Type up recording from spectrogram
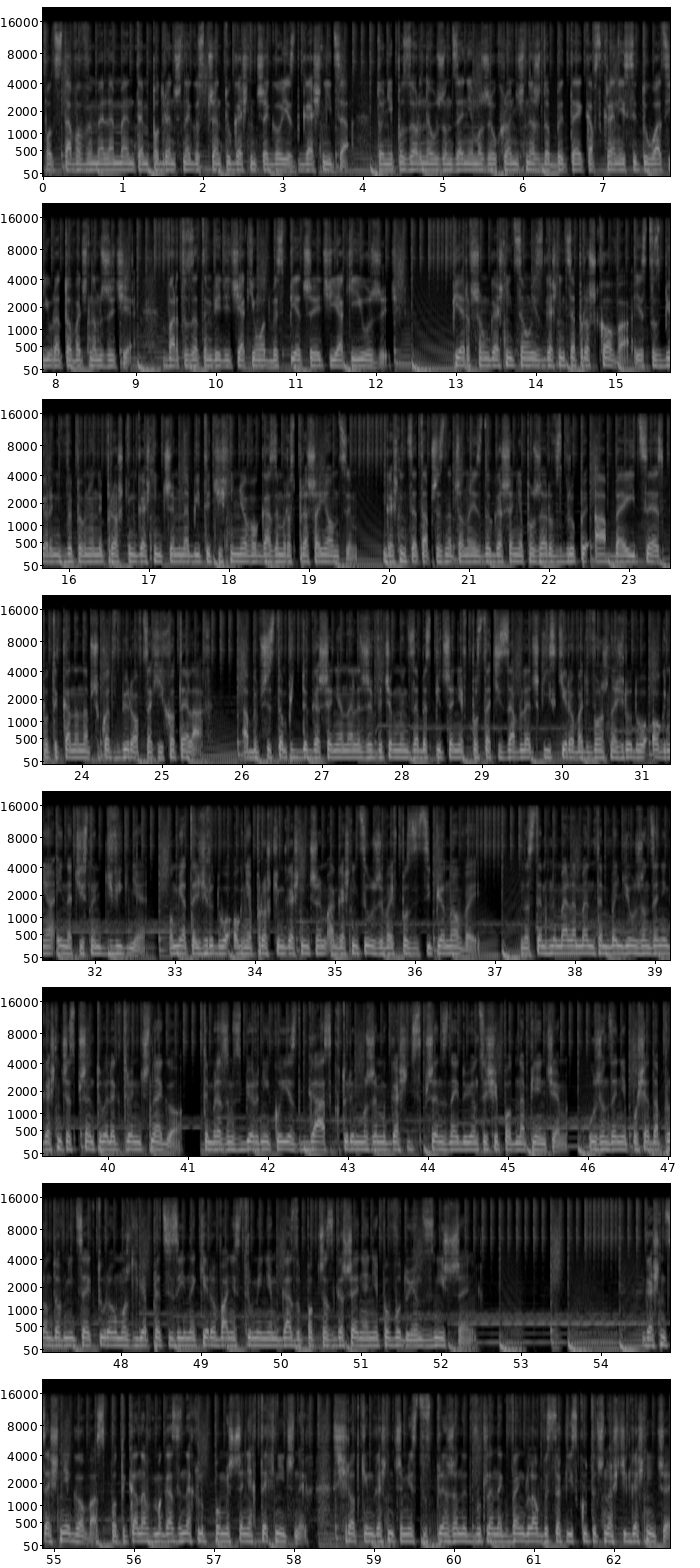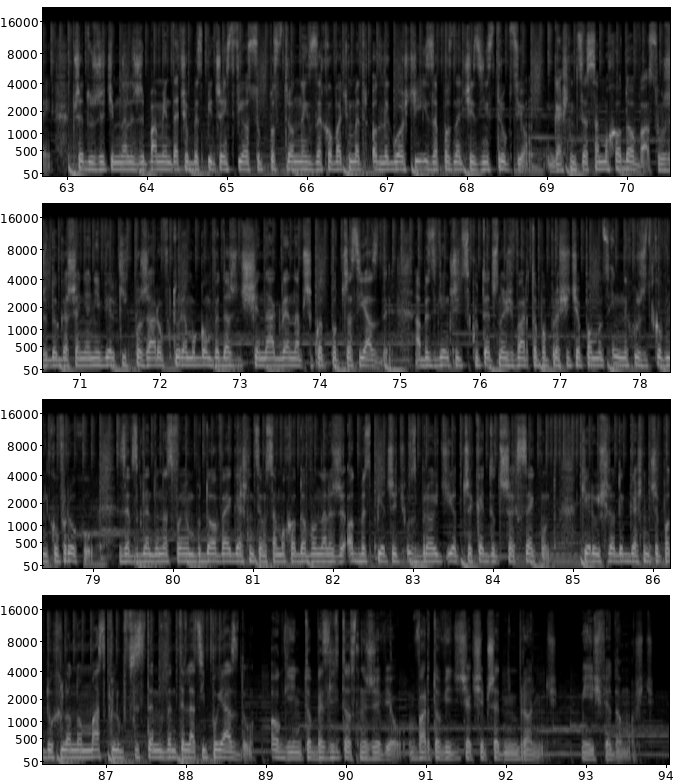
Podstawowym elementem podręcznego sprzętu gaśniczego jest gaśnica. To niepozorne urządzenie może uchronić nasz dobytek, a w skrajnej sytuacji uratować nam życie. Warto zatem wiedzieć, jak ją odbezpieczyć i jak jej użyć. Pierwszą gaśnicą jest gaśnica proszkowa. Jest to zbiornik wypełniony proszkiem gaśniczym nabity ciśnieniowo gazem rozpraszającym. Gaśnica ta przeznaczona jest do gaszenia pożarów z grupy A, B i C, spotykana np. w biurowcach i hotelach. Aby przystąpić do gaszenia należy wyciągnąć zabezpieczenie w postaci zawleczki, skierować wąż na źródło ognia i nacisnąć dźwignię. Omiataj źródło ognia proszkiem gaśniczym, a gaśnicy używaj w pozycji pionowej. Następnym elementem będzie urządzenie gaśnicze sprzętu elektronicznego. Tym razem w zbiorniku jest gaz, którym możemy gasić sprzęt znajdujący się pod napięciem. Urządzenie posiada prądownicę, która umożliwia precyzyjne kierowanie strumieniem gazu podczas gaszenia, nie powodując zniszczeń. Gaśnica śniegowa, spotykana w magazynach lub pomieszczeniach technicznych. Z środkiem gaśniczym jest tu sprężony dwutlenek węgla o wysokiej skuteczności gaśniczej. Przed użyciem należy pamiętać o bezpieczeństwie osób postronnych, zachować metr odległości i zapoznać się z instrukcją. Gaśnica samochodowa służy do gaszenia niewielkich pożarów, które mogą wydarzyć się nagle, np. podczas jazdy. Aby zwiększyć skuteczność, warto poprosić o pomoc innych użytkowników ruchu. Ze względu na swoją budowę, gaśnicę samochodową należy odbezpieczyć, uzbroić i odczekać do 3 sekund. Kieruj środek gaśniczy pod uchyloną maskę lub w system wentylacji pojazdu. Ogień to bezlitosny żywioł. Warto wiedzieć, jak się przed nim bronić. Miej świadomość.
